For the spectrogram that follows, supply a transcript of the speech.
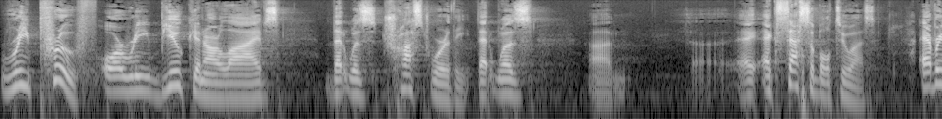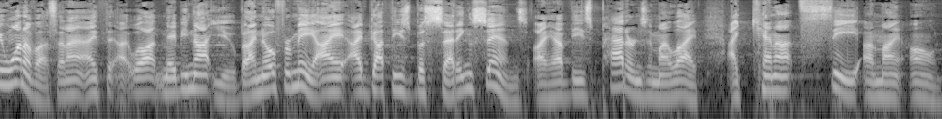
reproof or rebuke in our lives that was trustworthy, that was um, uh, accessible to us. Every one of us, and I, I th- well, maybe not you, but I know for me, I, I've got these besetting sins. I have these patterns in my life I cannot see on my own.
